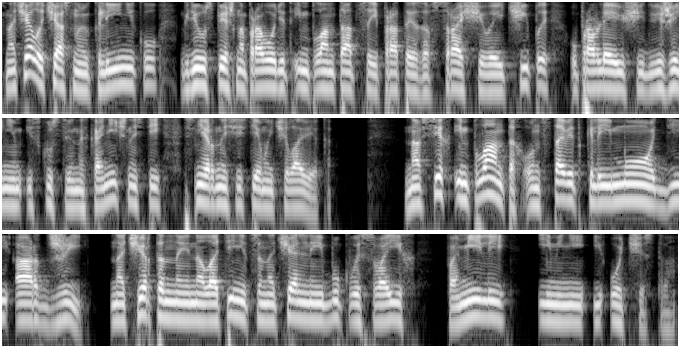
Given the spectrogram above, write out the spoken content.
Сначала частную клинику, где успешно проводит имплантации протезов, сращивая чипы, управляющие движением искусственных конечностей с нервной системой человека. На всех имплантах он ставит клеймо DRG, начертанные на латинице начальные буквы своих фамилий, имени и отчества.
